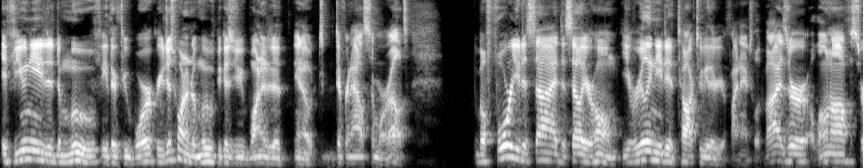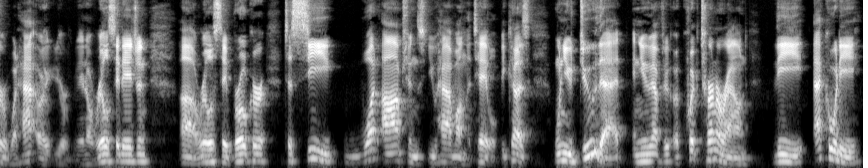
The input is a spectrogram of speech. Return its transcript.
if you needed to move either through work or you just wanted to move because you wanted a you know different house somewhere else, before you decide to sell your home, you really need to talk to either your financial advisor, a loan officer, what ha- or your you know real estate agent, uh, real estate broker to see what options you have on the table. Because when you do that and you have to, a quick turnaround, the equity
